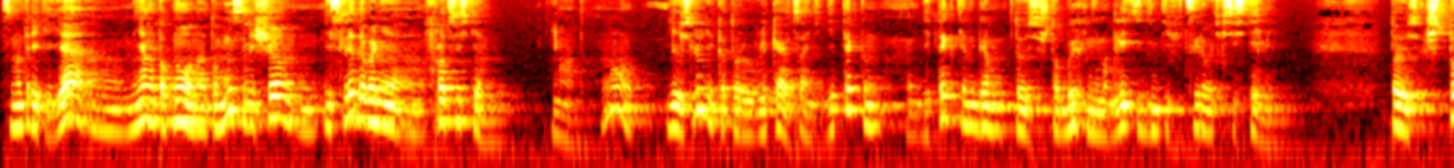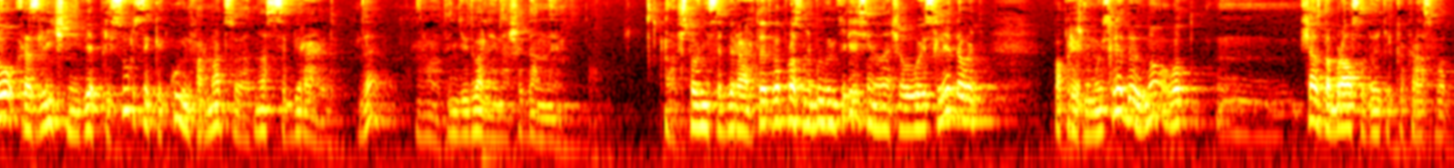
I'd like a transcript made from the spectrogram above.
Смотрите, я, меня натолкнуло на эту мысль еще исследование фрод-систем. Вот. Ну, есть люди, которые увлекаются антидетектингом, то есть чтобы их не могли идентифицировать в системе. То есть, что различные веб-ресурсы, какую информацию от нас собирают, да? вот, индивидуальные наши данные. Вот, что они собирают. Этот вопрос мне был интересен, я начал его исследовать, по-прежнему исследую, но вот сейчас добрался до этих как раз вот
